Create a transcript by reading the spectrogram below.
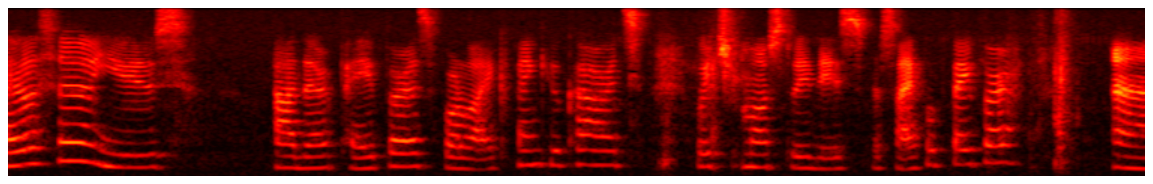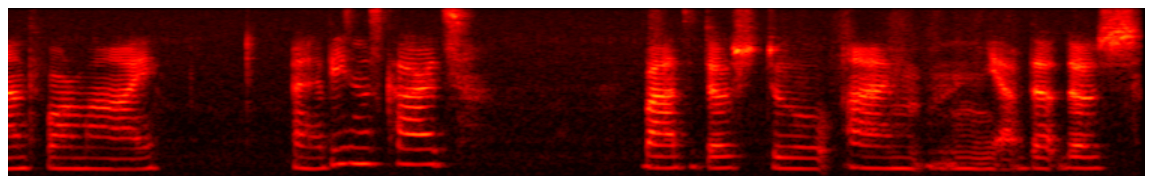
I also use other papers for like thank you cards, which mostly this recycled paper, and for my uh, business cards. But those two, I'm mm, yeah, those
